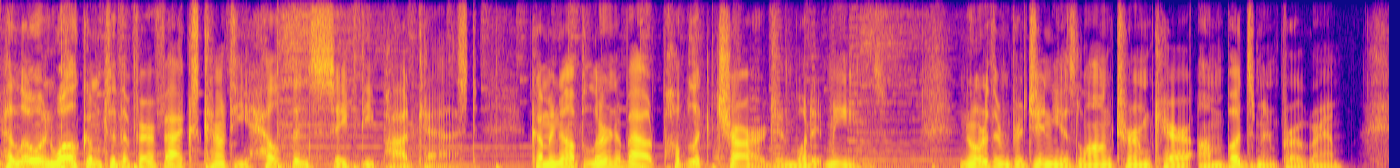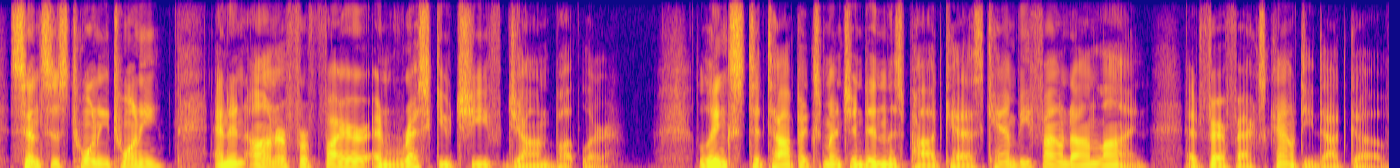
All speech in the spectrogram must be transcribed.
Hello and welcome to the Fairfax County Health and Safety Podcast. Coming up, learn about public charge and what it means, Northern Virginia's long term care ombudsman program, Census 2020, and an honor for Fire and Rescue Chief John Butler. Links to topics mentioned in this podcast can be found online at fairfaxcounty.gov.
